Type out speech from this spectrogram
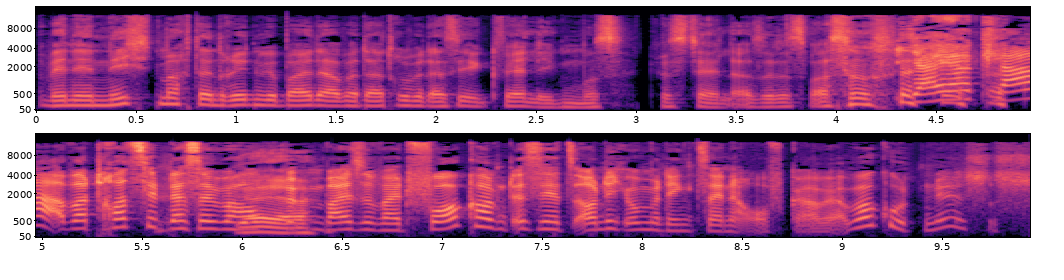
wenn ihr nicht macht, dann reden wir beide aber darüber, dass ihr ihn querlegen muss, Christelle. Also das war so. Ja, ja, klar, aber trotzdem, dass er überhaupt ja, ja. mit dem Ball so weit vorkommt, ist jetzt auch nicht unbedingt seine Aufgabe. Aber gut, ne, es ist.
